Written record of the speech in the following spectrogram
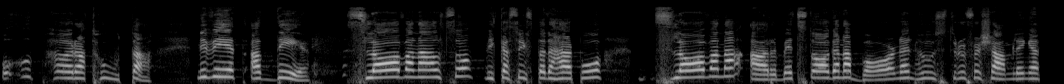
och upphör att hota. Ni vet att det, slavarna alltså, vilka syftar det här på? Slavarna, arbetstagarna, barnen, hustru, församlingen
